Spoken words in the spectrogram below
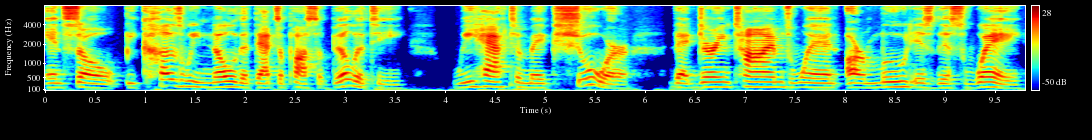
And so, because we know that that's a possibility, we have to make sure that during times when our mood is this way,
